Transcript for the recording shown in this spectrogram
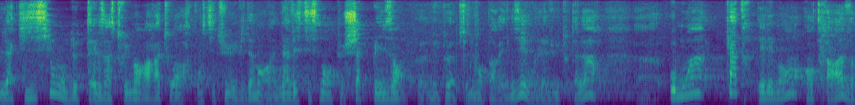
l'acquisition de tels instruments aratoires constitue évidemment un investissement que chaque paysan euh, ne peut absolument pas réaliser, on l'a vu tout à l'heure, euh, au moins quatre éléments entravent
